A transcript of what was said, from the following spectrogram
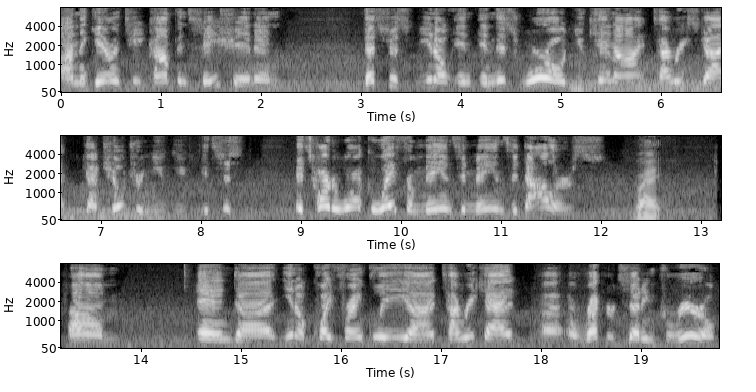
on the guaranteed compensation. And that's just, you know, in, in this world, you cannot, Tyreek's got, got children. You, you, it's just, it's hard to walk away from millions and millions of dollars. Right. Um, and uh, you know, quite frankly, uh, Tyreek had uh, a record-setting career. He'll,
